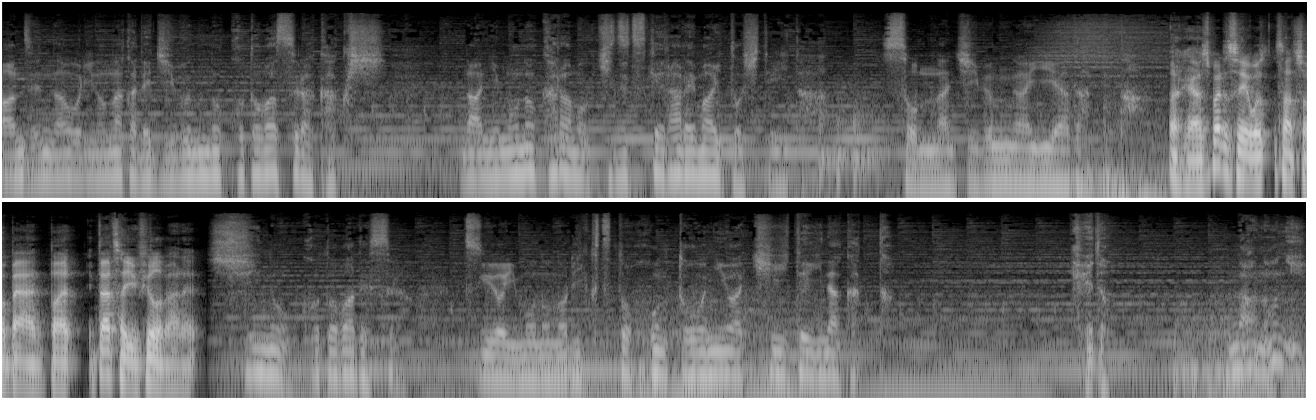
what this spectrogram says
安全な檻の中で自分の言葉すら隠し何者からも傷つけられまいとしていたそんな自分が嫌だった Okay, I was about to say it's not so bad, but if that's how you feel about it 死の言葉ですら強い者の理屈と本当には聞いていなかったけど なのに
